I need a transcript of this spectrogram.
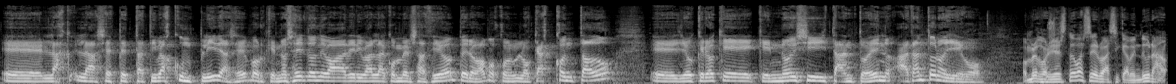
eh, las, expectativas cumplidas, ¿eh? porque no sé dónde va a derivar la conversación, pero vamos, con lo que has contado, eh, yo creo que, no es tanto, a tanto no llego. Hombre, pues esto va a ser básicamente una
